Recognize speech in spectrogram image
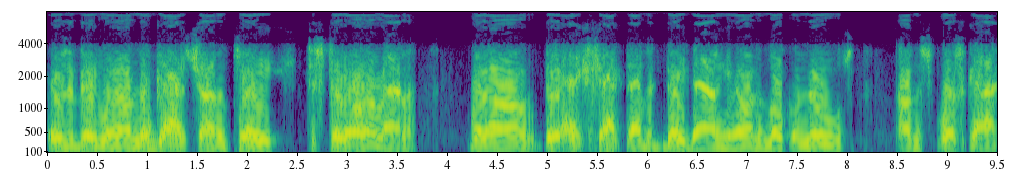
it was a big one. Um, no guys trying to play to stay on Atlanta, but um, they asked Shaq the other day down here on the local news, on the sports guy.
